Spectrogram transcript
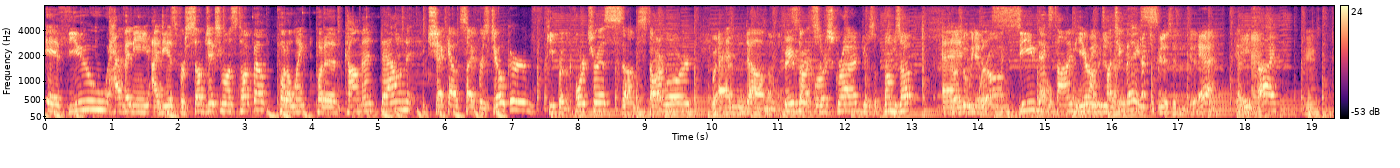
If you have any ideas for subjects you want us to talk about, put a link, put a comment down. Check out Cypress Joker, Keeper of the Fortress, um, Star Lord, Whatever. And um, Favorite, subscribe, give us a thumbs up. And what we did we'll wrong. see you next Oh, time here what on Touching. Base. Criticism's good. Yeah. Yep, Bye. Yeah.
